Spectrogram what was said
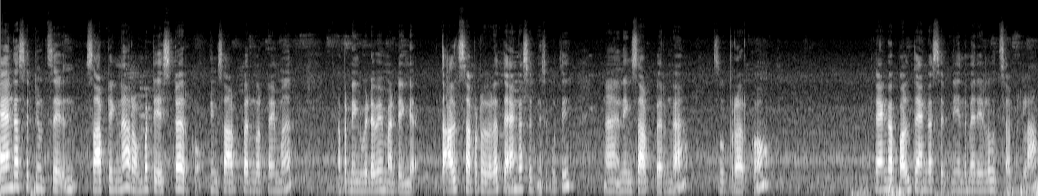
தேங்காய் சட்னி ஊற்றி சாப்பிட்டிங்கன்னா ரொம்ப டேஸ்ட்டாக இருக்கும். நீங்கள் சாப்பிட்டு பாருங்க ஒரு டைமு அப்புறம் நீங்கள் விடவே மாட்டீங்க. தாளித்து சாப்பிட்றத விட தேங்காய் சட்னி ஊற்றி நான் நீங்கள் சாப்பிட்டு பாருங்க. சூப்பராக இருக்கும். தேங்காய் பால் தேங்காய் சட்னி இந்த மாதிரியெல்லாம் ஊற்றி சாப்பிட்டுக்கலாம்.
